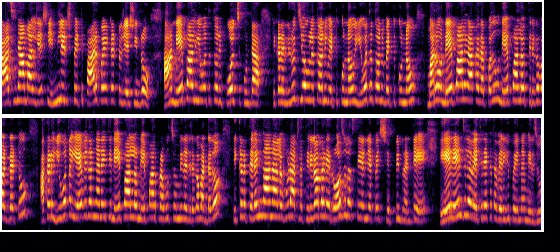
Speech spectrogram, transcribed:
రాజీనామాలు చేసి ఇండ్లు ఇడిచిపెట్టి పారిపోయేటట్టు చేసిండ్రో ఆ నేపాల్ యువతతోని పోల్చుకుంటా ఇక్కడ నిరుద్యోగులతోని పెట్టుకున్నావు యువతతోని పెట్టుకున్నావు మరో నేపాల్ కాక తప్పదు నేపాల్లో తిరగబడ్డట్టు అక్కడ యువత ఏ విధంగానైతే నేపాల్లో నేపాల్ ప్రభుత్వం మీద తిరగబడ్డదో ఇక్కడ తెలంగాణలో కూడా అట్లా తిరగబడే రోజులు వస్తాయని చెప్పేసి చెప్పిండ్రంటే ఏ రేంజ్లో వ్యతిరేకత పెరిగిపోయిందో మీరు చూ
